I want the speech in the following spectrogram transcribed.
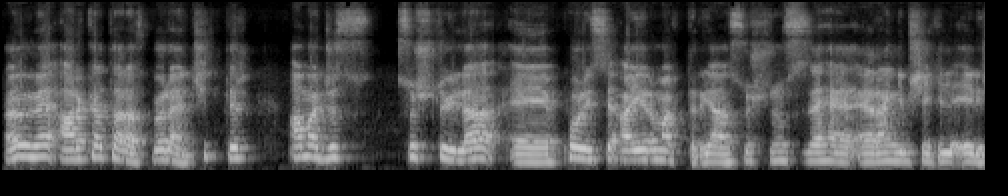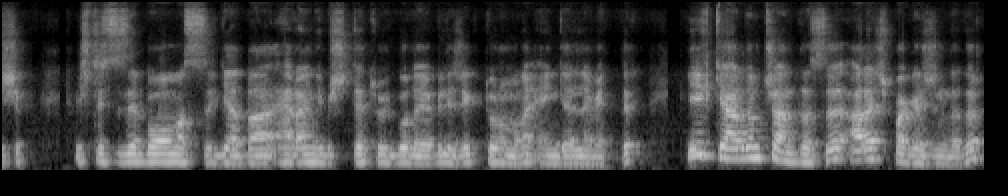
ön ve arka taraf bölen çittir. Amacı suçluyla e, polisi ayırmaktır. Yani suçlunun size her, herhangi bir şekilde erişip işte size boğması ya da herhangi bir şiddet uygulayabilecek durumunu engellemektir. İlk yardım çantası araç bagajındadır.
